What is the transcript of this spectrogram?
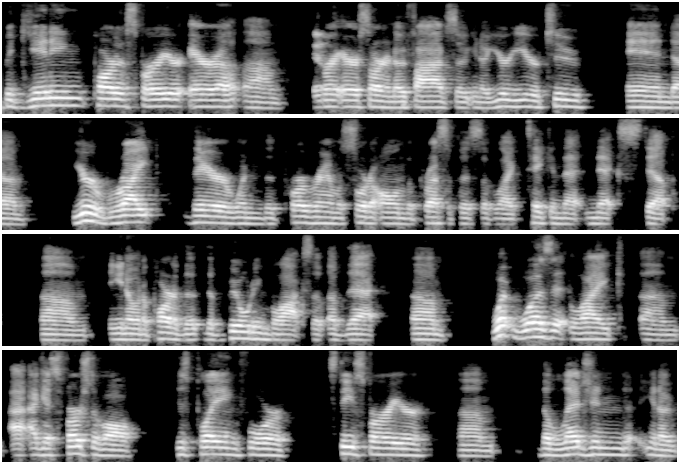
beginning part of the Spurrier era. Um, Yep. Spurrier era started in 05, so you know you're year two, and um, you're right there when the program was sort of on the precipice of like taking that next step. Um, you know, and a part of the the building blocks of, of that. Um, what was it like? Um, I, I, guess first of all, just playing for Steve Spurrier, um, the legend. You know,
